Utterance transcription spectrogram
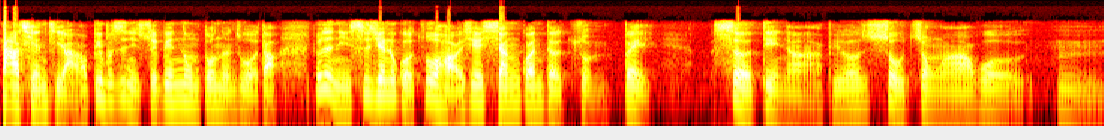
大前提啊，并不是你随便弄都能做得到。就是你事先如果做好一些相关的准备设定啊，比如说受众啊，或嗯，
